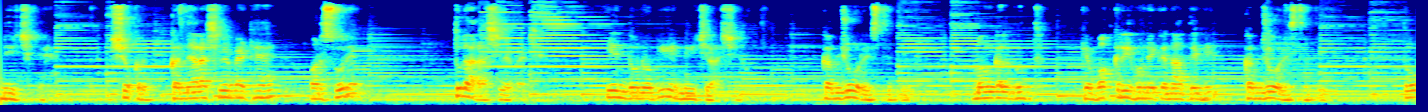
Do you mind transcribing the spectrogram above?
नीच के हैं। शुक्र कन्या राशि में बैठे हैं और सूर्य तुला राशि में बैठे इन दोनों की नीच राशि कमज़ोर स्थिति है। मंगल बुद्ध के वक्री होने के नाते भी कमज़ोर स्थिति है। तो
